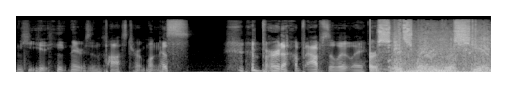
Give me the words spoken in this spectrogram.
there's an imposter among us. Bird up, absolutely. It's wearing your skin.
